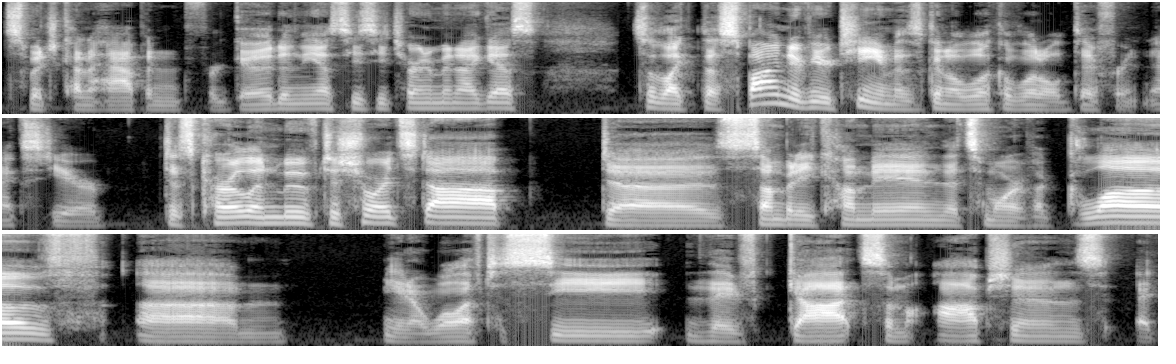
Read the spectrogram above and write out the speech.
switch kind of happened for good in the SEC tournament, I guess. So, like, the spine of your team is going to look a little different next year. Does Kurland move to shortstop? Does somebody come in that's more of a glove? Um, you know, we'll have to see. They've got some options at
